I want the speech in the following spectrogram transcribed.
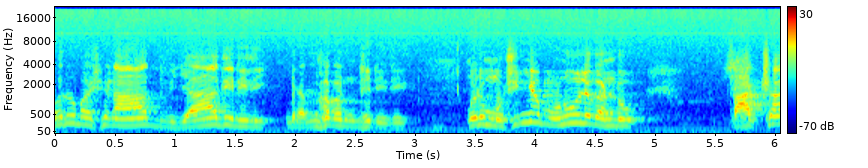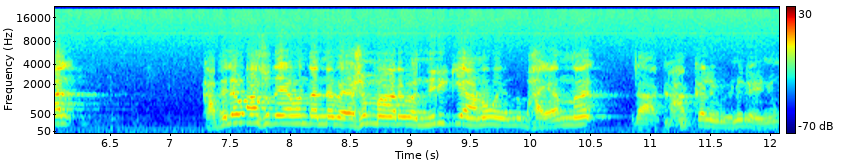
ഒരു മഷിണാ ദ്വിജാതിരിതി ബ്രഹ്മബന്ധിരിതി ഒരു മുഷിഞ്ഞ പുണൂൽ കണ്ടു. സാക്ഷാൽ കപിലവാസുദേവൻ തന്നെ വേഷം മാറി വന്നിരിക്കുകയാണോ എന്ന് ഭയന്ന് ദാ കാക്കൽ വീണ് കഴിഞ്ഞു.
